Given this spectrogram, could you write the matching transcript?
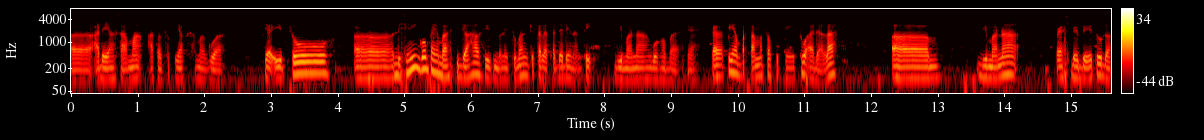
eh, ada yang sama atau sepihak sama gue. Yaitu eh di sini gue pengen bahas tiga hal sih sebenarnya, cuman kita lihat aja deh nanti gimana gue ngebahasnya. Tapi yang pertama topiknya itu adalah em di mana PSBB itu udah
